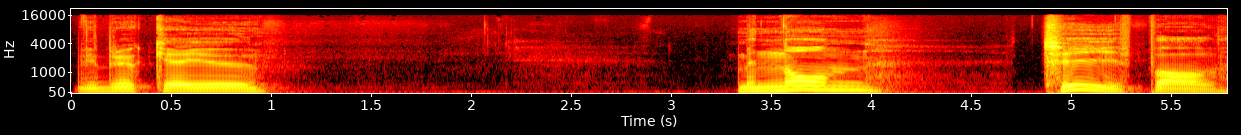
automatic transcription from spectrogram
Vi brukar ju med någon typ av,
